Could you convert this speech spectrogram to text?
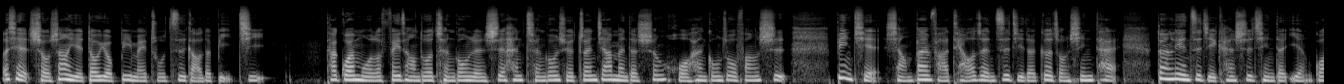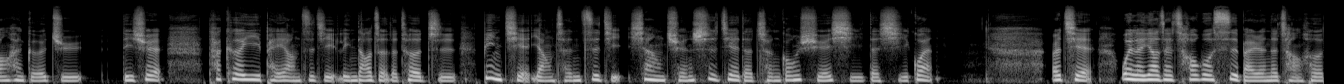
而且手上也都有毕美逐字稿的笔记。他观摩了非常多成功人士和成功学专家们的生活和工作方式，并且想办法调整自己的各种心态，锻炼自己看事情的眼光和格局。的确，他刻意培养自己领导者的特质，并且养成自己向全世界的成功学习的习惯。而且，为了要在超过四百人的场合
